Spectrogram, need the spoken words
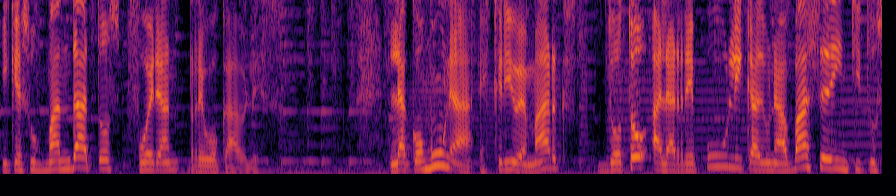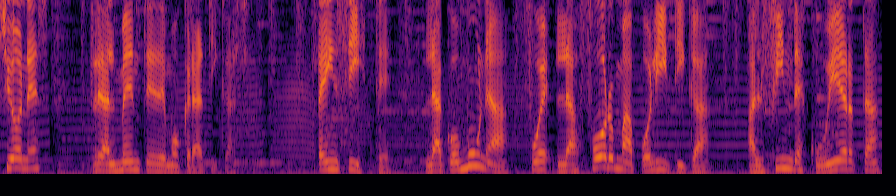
y que sus mandatos fueran revocables. La comuna, escribe Marx, dotó a la República de una base de instituciones realmente democráticas. E insiste, la comuna fue la forma política al fin descubierta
